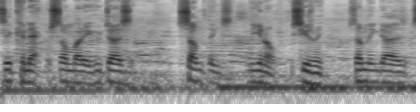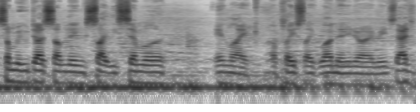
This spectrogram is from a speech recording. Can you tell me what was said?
to connect with somebody who does something you know excuse me something does somebody who does something slightly similar in like a place like London you know what I mean? So that's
